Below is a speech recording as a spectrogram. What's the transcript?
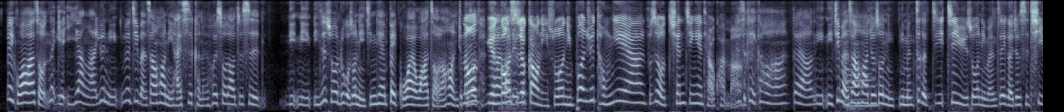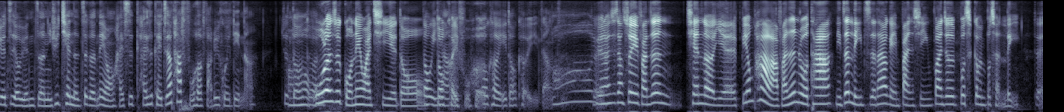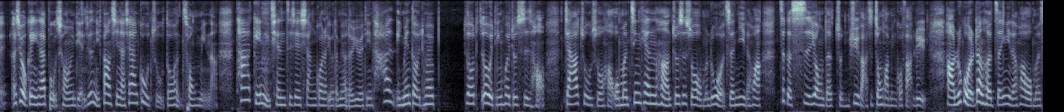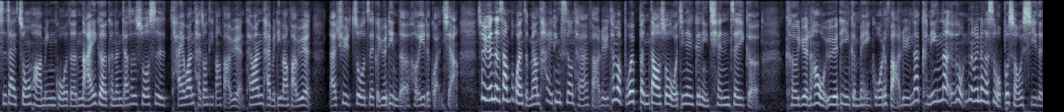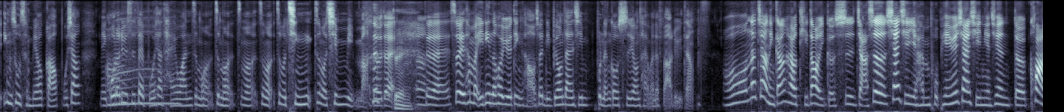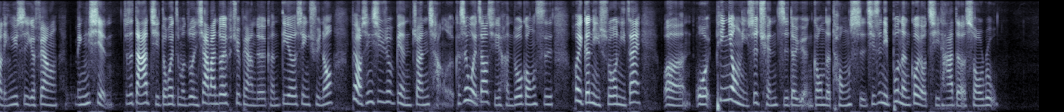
被国外挖走，那也一样啊，因为你因为基本上的话，你还是可能会受到，就是你你你是说，如果说你今天被国外挖走，然后你就不然后原公司就告你说，你不能去同业啊，不是有签竞业条款吗？还是可以告啊，对啊，你你基本上的话，就是说你你们这个基基于说你们这个就是契约自由原则，你去签的这个内容还是还是可以，只要它符合法律规定啊。就都、哦、无论是国内外企业都都都可以符合，都可以都可以这样子。哦，原来是这样，所以反正签了也不用怕啦。反正如果他你真离职了，他要给你半薪，不然就是不根本不成立。对，而且我给你再补充一点，就是你放心啦，现在雇主都很聪明啊，他给你签这些相关的有的没有的约定，他里面都一定会。都都一定会就是哈加注说哈，我们今天哈就是说，我们如果有争议的话，这个适用的准据法是中华民国法律。好，如果任何争议的话，我们是在中华民国的哪一个？可能假设说是台湾台中地方法院、台湾台北地方法院来去做这个约定的合议的管辖。所以原则上不管怎么样，他一定适用台湾法律。他们不会笨到说我今天跟你签这个合约，然后我约定一个美国的法律，那肯定那因为因为那个是我不熟悉的，应诉成本又高，不像美国的律师费不会像台湾这么这么这么这么这么亲这么亲民嘛，对不对？对。对，所以他们一定都会约定好，所以你不用担心不能够适用台湾的法律这样子。哦，那这样你刚刚还有提到一个是假设，现在其实也很普遍，因为现在其实年轻人的跨领域是一个非常明显，就是大家其实都会这么做。你下班都会去培养的可能第二兴趣，然后不小心兴趣就变成专长了。可是我也知道，其实很多公司会跟你说，你在呃，我聘用你是全职的员工的同时，其实你不能够有其他的收入。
